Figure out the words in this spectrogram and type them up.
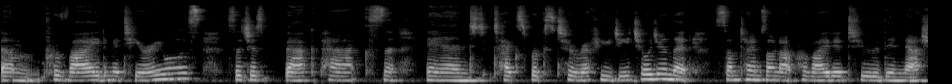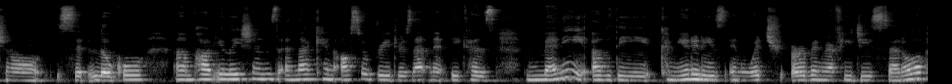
um, provide materials such as backpacks and textbooks to refugee children that sometimes are not provided to the national local um, populations. And that can also breed resentment because many of the communities in which urban refugees settle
